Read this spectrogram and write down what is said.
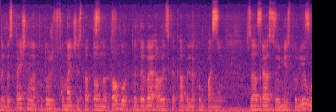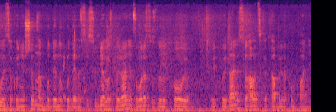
небезпечними, потужністю менше 100 тонн на добу, ТДВ Галицька кабельна компанія. За адресою місто Львів, вулиця Конюшина, будинок 11. Суб'єкт господарювання товариство з додатковою відповідальністю Галицька кабельна компанія.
